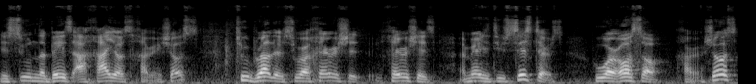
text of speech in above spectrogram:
Nisun LeBeis Achayos Chareshos. Two brothers who are cherishes are married to two sisters who are also chareshos.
